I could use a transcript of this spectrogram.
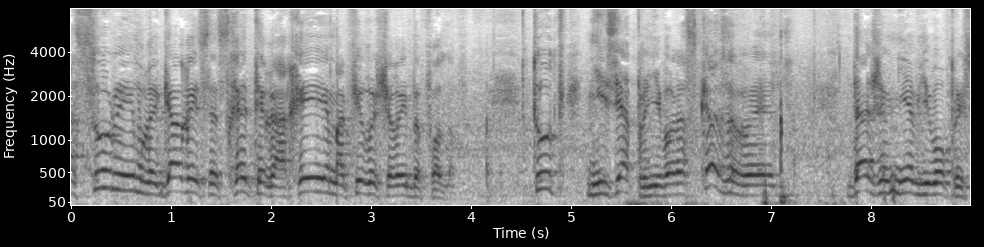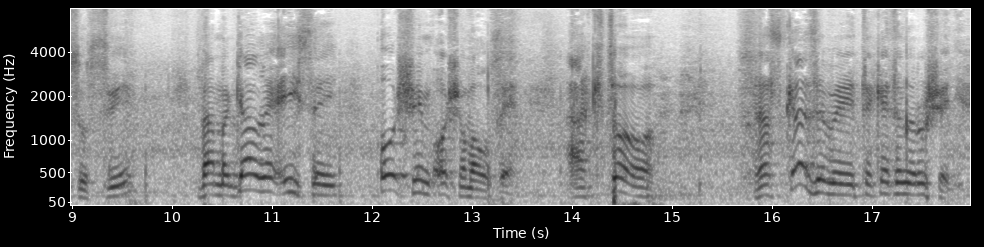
Асурим регарис эсхетерахеем афиру шарей бефолов. Тут нельзя про него рассказывать, даже не в его присутствии. Вамагале Исей Ошим Ошамаузе. А кто рассказывает, так это нарушение.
